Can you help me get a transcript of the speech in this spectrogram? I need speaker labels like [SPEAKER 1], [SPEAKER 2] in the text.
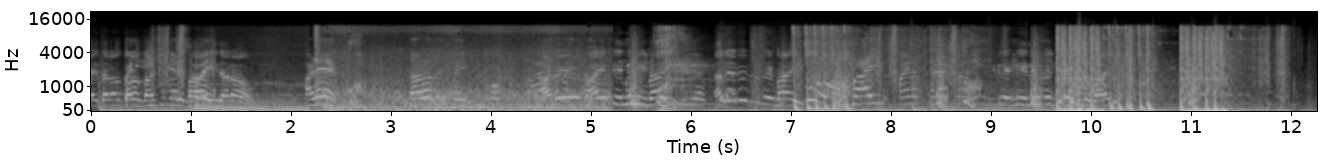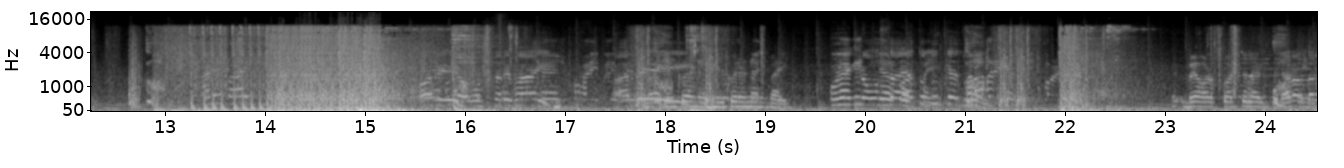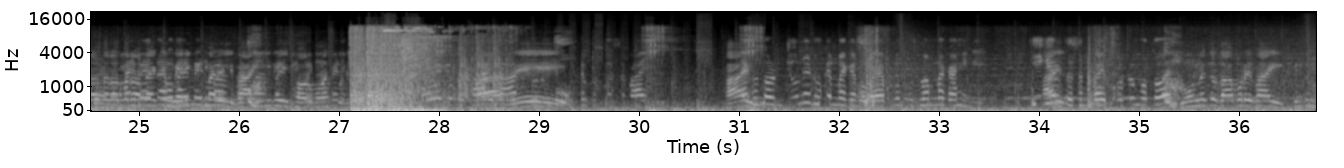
[SPEAKER 1] ভাই দাঁড়াও দাঁড়াও যাচ্ছি রে ভাই দাঁড়াও
[SPEAKER 2] আরে তাড়াতাড়ি ভাই
[SPEAKER 1] আরে ভাই এটা enemy ভাই আরে আরে আরে ভাই
[SPEAKER 2] ভাই মাইনাস
[SPEAKER 1] এটা এটা enemy কে কে হলো ভাই
[SPEAKER 2] আরে ভাই
[SPEAKER 1] আরে অবস্থা রে ভাই
[SPEAKER 2] ভাই ভাই
[SPEAKER 1] আরে
[SPEAKER 3] হিল করে নেন হিল করে নেন ভাই
[SPEAKER 2] ওরা আগে
[SPEAKER 1] একটা
[SPEAKER 2] ক্লিয়ার
[SPEAKER 3] অর্ডার করতে লাগবে।
[SPEAKER 1] দাঁড়াও দাঁড়াও দাঁড়াও
[SPEAKER 2] ভাই,
[SPEAKER 1] দাঁড়াও একটা
[SPEAKER 2] medic
[SPEAKER 1] মারিলি ভাই রে সর্বনাশ করে আরে।
[SPEAKER 2] ভাই
[SPEAKER 1] ভাই।
[SPEAKER 2] এখন তো জোনে ঢুকেন না কেন ভাই? আপনি বুঝলাম না কাহিনী। কি খেলতেছেন ভাই ফটোর মতো?
[SPEAKER 1] জোনে তো যাব রে ভাই কিন্তু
